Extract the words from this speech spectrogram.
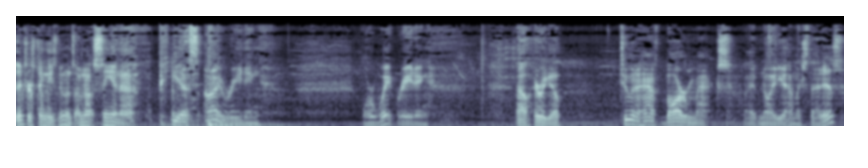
It's interesting, these new ones, I'm not seeing a PSI rating or weight rating. Oh, here we go. Two and a half bar max. I have no idea how much that is.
